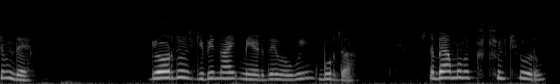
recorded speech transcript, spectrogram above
Şimdi gördüğünüz gibi Nightmare Devil Wing burada. Şimdi ben bunu küçültüyorum.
